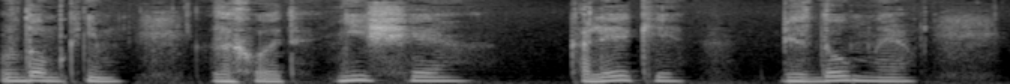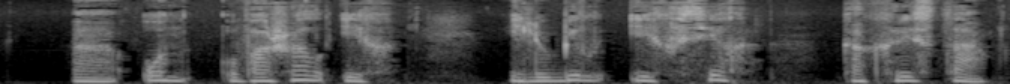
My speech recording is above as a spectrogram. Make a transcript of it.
в дом к ним заходят нищие, калеки, бездомные. Э, он уважал их и любил их всех, как Христа –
